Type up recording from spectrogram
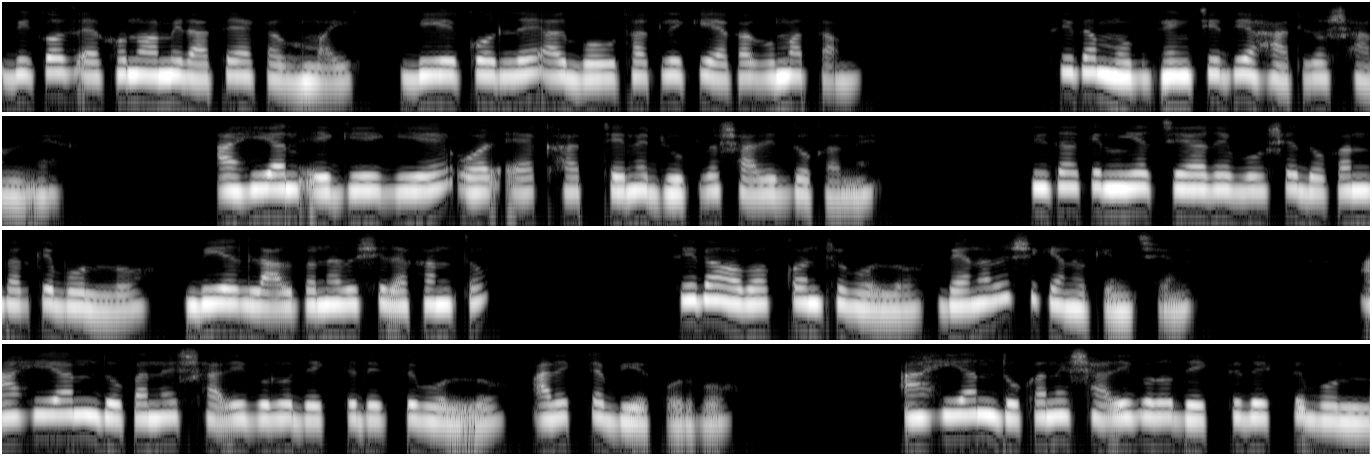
বিকজ এখনও আমি রাতে একা ঘুমাই। বিয়ে করলে আর বউ থাকলে কি একা ঘুমাতাম? সিদা মুখ ভেঙচি দিয়ে হাঁটলো সামনে। আহিয়ান এগিয়ে গিয়ে ওর এক হাত টেনে ঢুকলো শাড়ির দোকানে। সিদাকে নিয়ে চেয়ারে বসে দোকানদারকে বলল, বিয়ের লাল বেনারসি দেখান তো। সিদা অবাক কণ্ঠে বলল, বেনারসি কেন কিনছেন? আহিয়ান দোকানের শাড়িগুলো দেখতে দেখতে বলল, আরেকটা বিয়ে করব। আহিয়ান দোকানের শাড়িগুলো দেখতে দেখতে বলল,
